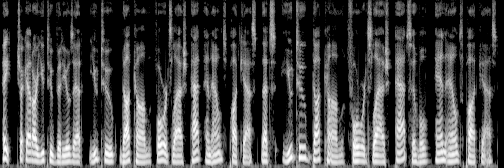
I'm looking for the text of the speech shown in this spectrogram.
Hey, check out our YouTube videos at youtube.com forward slash at an ounce podcast. That's youtube.com forward slash at symbol an ounce podcast.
